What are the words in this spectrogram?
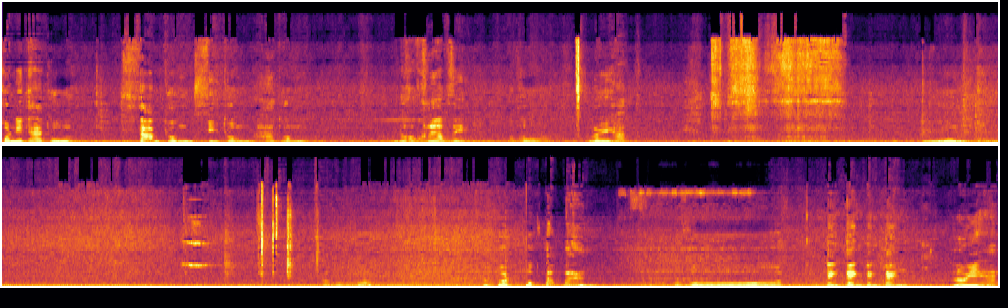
คนที่แท้ทูสามทุ่มสี่ทุ่มห้าทุ่มดูเขาเคลือบสิ โอ้โหลุยครับอืมโอ้โหสุดๆหมกตับบ้าง โอ้โหแต่งแต่งแต่งแต่งลุยฮะ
